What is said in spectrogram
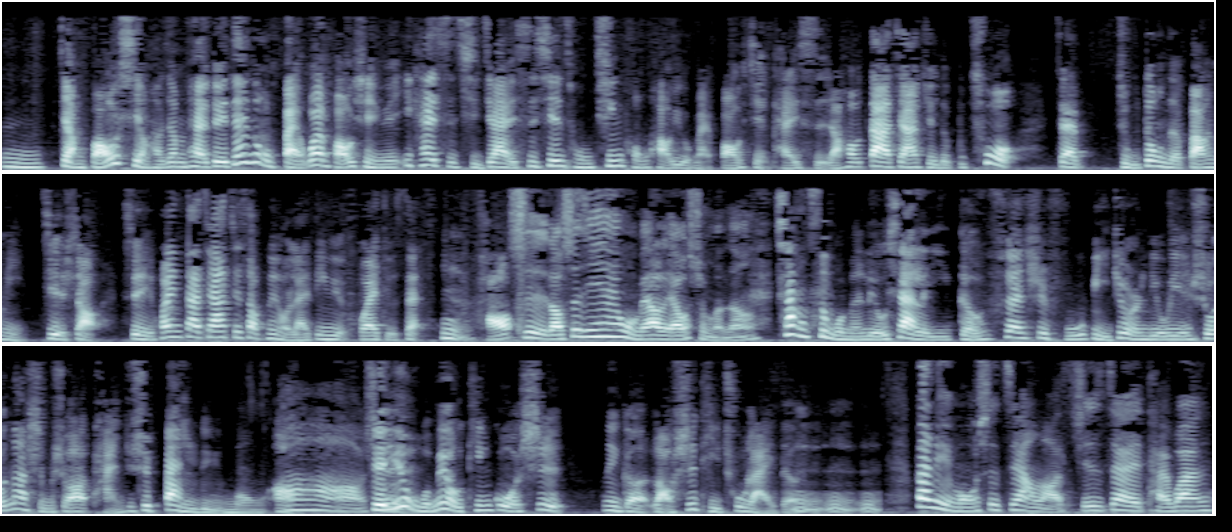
嗯，讲保险好像不太对，但是那种百万保险员一开始起家也是先从亲朋好友买保险开始，然后大家觉得不错，再。主动的帮你介绍，所以欢迎大家介绍朋友来订阅，不爱就散。嗯，好，是老师，今天我们要聊什么呢？上次我们留下了一个算是伏笔，就有人留言说，那什么时候要谈？就是伴侣盟啊。啊，对，因为我没有听过，是那个老师提出来的。嗯嗯嗯，伴侣盟是这样啦，其实，在台湾，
